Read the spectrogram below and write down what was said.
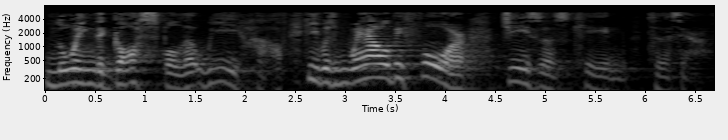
knowing the gospel that we have. He was well before Jesus came to this earth.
